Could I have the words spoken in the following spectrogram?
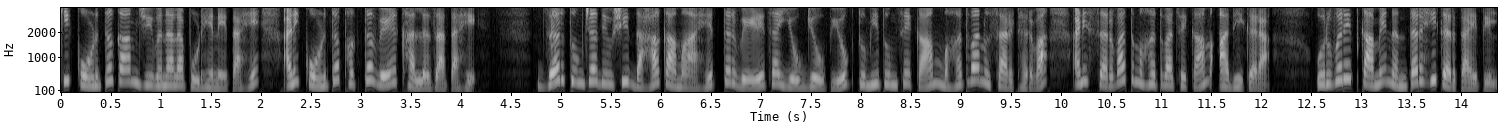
की कोणतं काम जीवनाला पुढे नेत आहे आणि कोणतं फक्त वेळ खाल्लं जात आहे. जर तुमच्या दिवशी दहा कामं आहेत तर वेळेचा योग्य उपयोग तुम्ही तुमचे काम महत्वानुसार ठरवा आणि सर्वात महत्त्वाचे काम आधी करा. उर्वरित कामे नंतरही करता येतील.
